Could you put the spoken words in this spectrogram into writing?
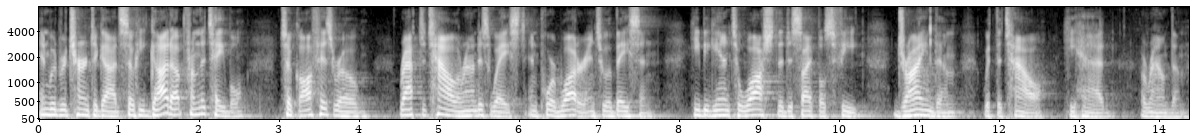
and would return to God. So he got up from the table, took off his robe, wrapped a towel around his waist, and poured water into a basin. He began to wash the disciples' feet, drying them with the towel he had around them.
